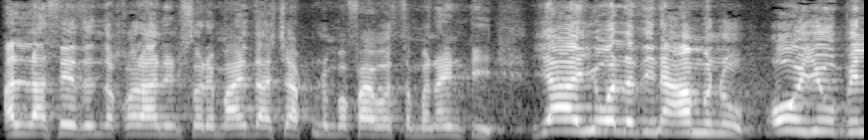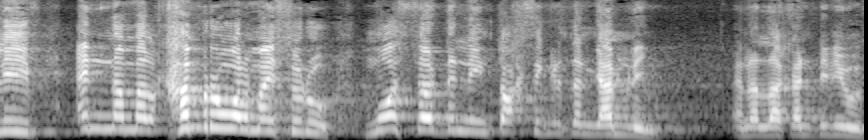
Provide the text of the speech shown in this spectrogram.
Allah says in the Quran in Surah Ma'idah, chapter number 5, verse number 90, Ya ayyuhalladhina amanu, oh you believe, ennamal khamru wal maisuru, most certainly intoxicants and gambling. And Allah continues,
